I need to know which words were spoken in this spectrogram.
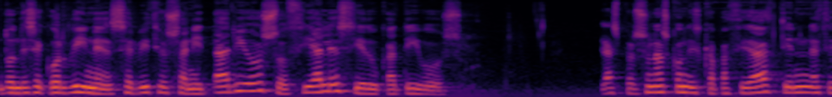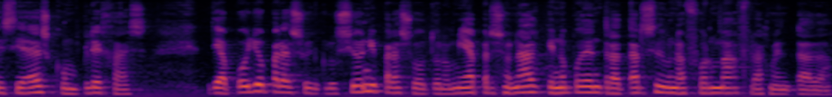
donde se coordinen servicios sanitarios, sociales y educativos, las personas con discapacidad tienen necesidades complejas de apoyo para su inclusión y para su autonomía personal que no pueden tratarse de una forma fragmentada.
